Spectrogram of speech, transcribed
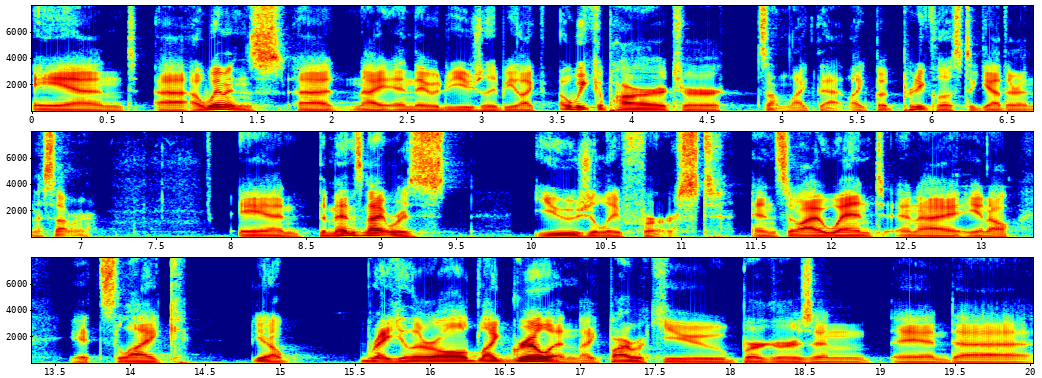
and uh, a women's uh, night, and they would usually be like a week apart or something like that, like but pretty close together in the summer. And the men's night was usually first. And so I went and I, you know, it's like, you know, regular old like grilling, like barbecue, burgers and and uh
